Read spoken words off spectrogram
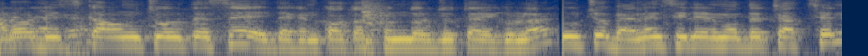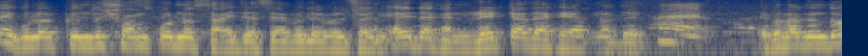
আরও ডিসকাউন্ট চলতেছে। এই দেখেন কত সুন্দর জুতা এগুলা। উঁচু ব্যালেন্স হিলের মধ্যে চাচ্ছেন এগুলোর কিন্তু সম্পূর্ণ সাইজ আছে অ্যাভেলেবল সাইজ এই দেখেন রেটটা দেখে আপনাদের। হ্যাঁ। এগুলো কিন্তু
